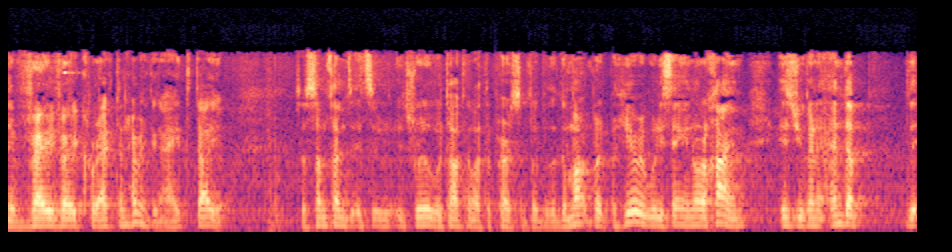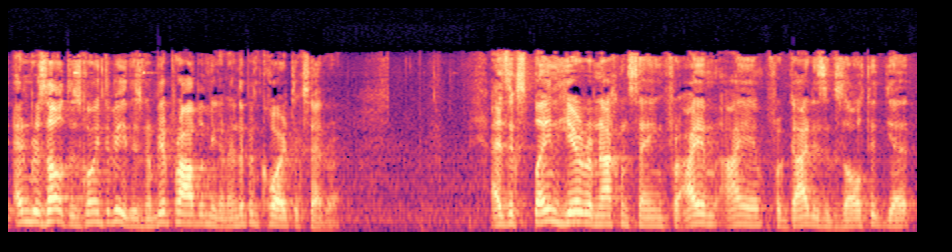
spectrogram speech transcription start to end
they're very, very correct in everything. I hate to tell you. So sometimes it's it's really we're talking about the person, but the Gemara, but, but here what he's saying in Orach Chaim is you're going to end up the end result is going to be there's going to be a problem. You're going to end up in court, etc. As explained here, Ram Nachman saying, "For I am I am for God is exalted, yet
